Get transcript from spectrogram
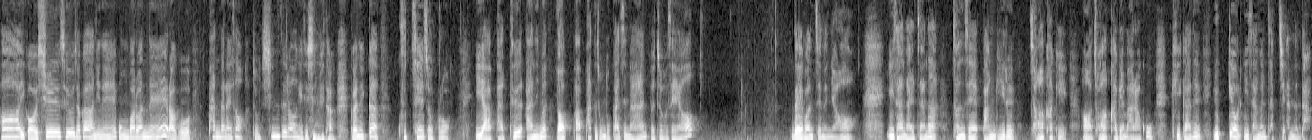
아 이거 실수요자가 아니네 공부하러 왔네 라고 판단해서 좀 심드렁해지십니다. 그러니까 구체적으로 이 아파트 아니면 옆 아파트 정도까지만 여쭤보세요. 네 번째는요. 이사 날짜나 전세 만기를 정확하게 어, 정확하게 말하고 기간을 6개월 이상은 잡지 않는다.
